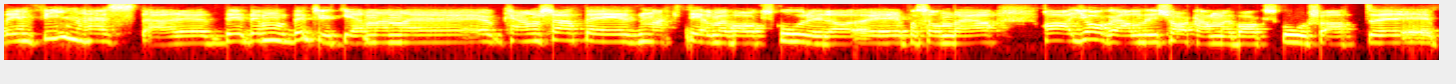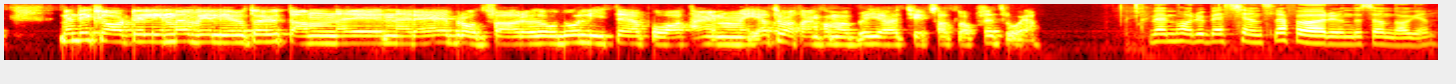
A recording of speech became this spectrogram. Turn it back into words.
det är en fin häst där. Det, det, det tycker jag. Men eh, kanske att det är en nackdel med bakskor idag, eh, på söndag. Jag, ja, jag har aldrig kört han med bakskor. Så att, eh, men det är klart, Linda väljer att ta ut han när, när det är broddföre och då litar jag på att han, jag tror att han kommer att göra ett hyfsat lopp, det tror jag. Vem har du bäst känsla för under söndagen?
